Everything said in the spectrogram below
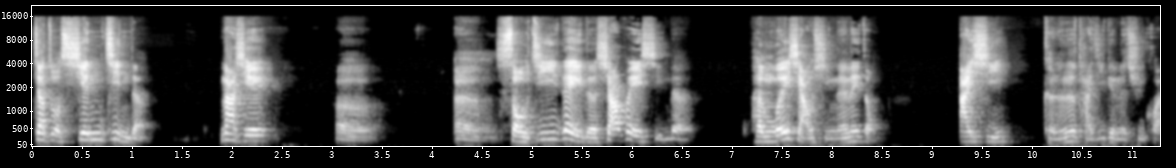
叫做先进的那些呃呃手机类的消费型的很微小型的那种 IC。可能是台积电的区块，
